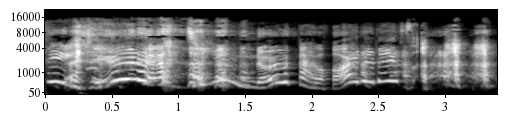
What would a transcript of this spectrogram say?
be, dude. Do you know how hard it is?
